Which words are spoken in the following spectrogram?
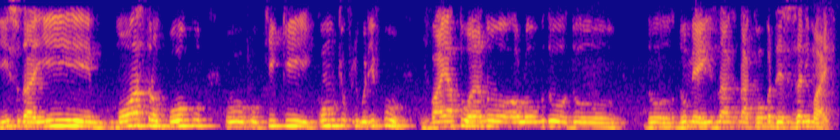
isso daí mostra um pouco o, o que, que, como que o frigorífico vai atuando ao longo do, do, do, do mês na, na compra desses animais.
